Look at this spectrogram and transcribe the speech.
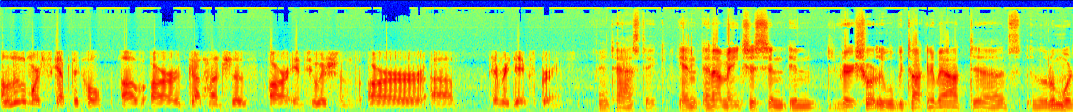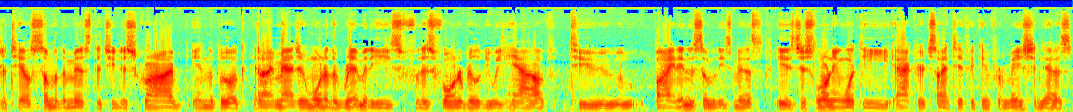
a little more skeptical of our gut hunches, our intuitions, our um, everyday experience. Fantastic. And and I'm anxious, in, in very shortly, we'll be talking about uh, in a little more detail some of the myths that you describe in the book. And I imagine one of the remedies for this vulnerability we have to buying into some of these myths is just learning what the accurate scientific information is.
